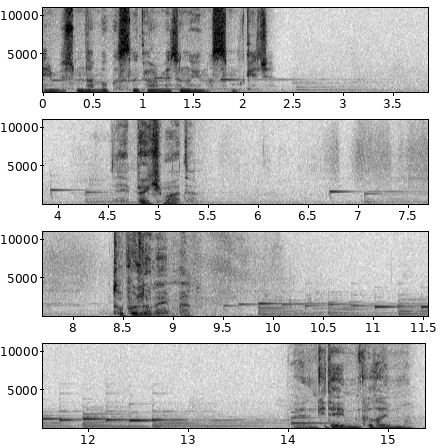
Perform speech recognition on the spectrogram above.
Benim yüzümden babasını görmeden uyumasın bu gece. İyi peki madem. Toparlanayım ben. Bayan gideyim mi kalayım mı?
